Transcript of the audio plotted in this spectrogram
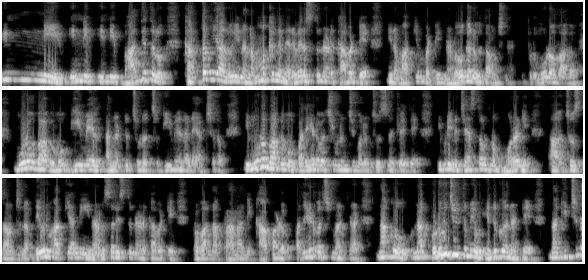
ఇన్ని ఇన్ని ఇన్ని బాధ్యతలు కర్తవ్యాలు ఈయన నమ్మకంగా నెరవేరుస్తున్నాడు కాబట్టి ఈయన వాక్యం బట్టి నడవగలుగుతా ఉంటున్నాడు. ఇప్పుడు మూడో భాగం. మూడో భాగము గీమేల్ అన్నట్టు చూడొచ్చు. గీమేల్ అనే అక్షరం. ఈ మూడో భాగము పదిహేడు వచ్చం నుంచి మనం చూసినట్లయితే ఇప్పుడు ఈయన చేస్తూ ఉంటున్న మొరని ఆ, చూస్తూ ఉంటున్నాం. దేవుని వాక్యాన్ని ఈయన అనుసరిస్తున్నాడు కాబట్టి ప్రభా నా ప్రాణాన్ని కాపాడు. పదిహేడు వచ్చం అంటున్నాడు నాకు నాకు పొడుగు జీవితం ఎందుకు అని అంటే నాకు ఇచ్చిన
